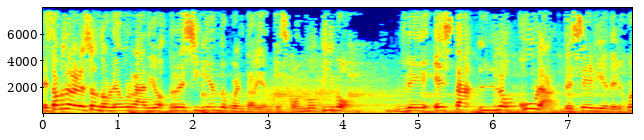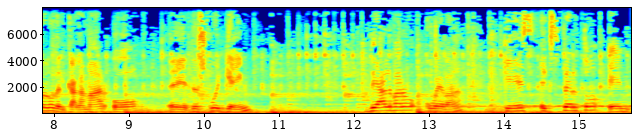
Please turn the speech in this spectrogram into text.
Estamos de regreso en W Radio recibiendo cuentavientes con motivo de esta locura de serie del juego del calamar o eh, The Squid Game de Álvaro Cueva, que es experto en,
